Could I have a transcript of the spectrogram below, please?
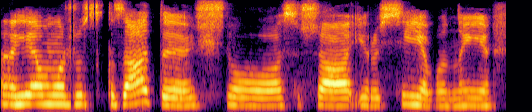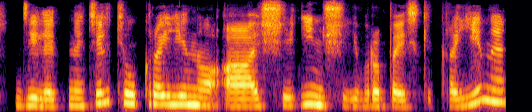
Е, Я можу сказати, що США і Росія вони ділять не тільки Україну, а ще інші європейські країни,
